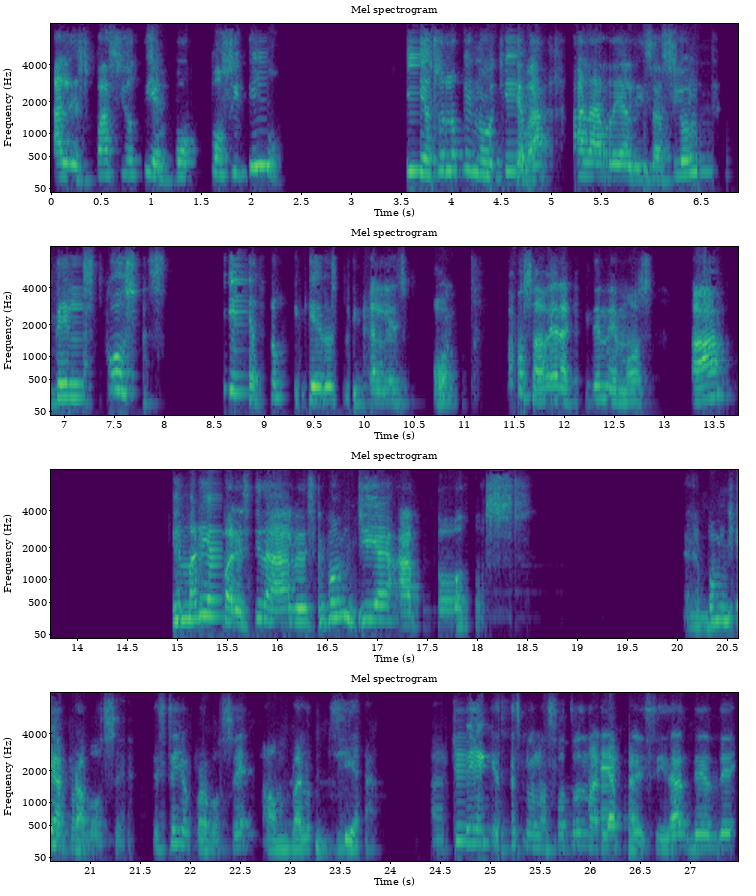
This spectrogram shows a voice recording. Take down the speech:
al espacio-tiempo positivo. Y eso es lo que nos lleva a la realización de las cosas. Y es lo que quiero explicarles hoy. Vamos a ver, aquí tenemos a que María Aparecida Alves, bom día a todos. Eh, bom dia para você. Desejo para você un belo día. Qué bien que estés con nosotros, María Aparecida, desde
